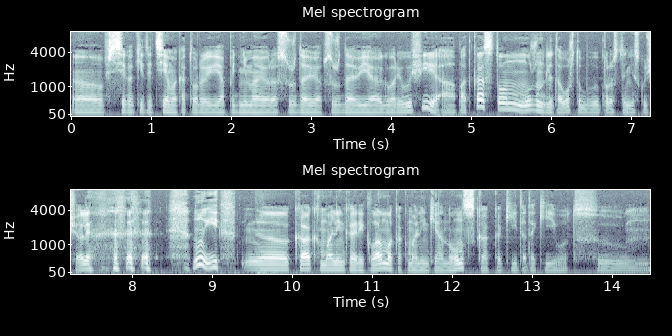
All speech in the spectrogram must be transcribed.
э, все какие-то темы, которые я поднимаю, рассуждаю и обсуждаю, я говорю в эфире, а подкаст, он нужен для того, чтобы вы просто не скучали. Ну и э, как маленькая реклама, как маленький анонс, как какие-то такие вот эм,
